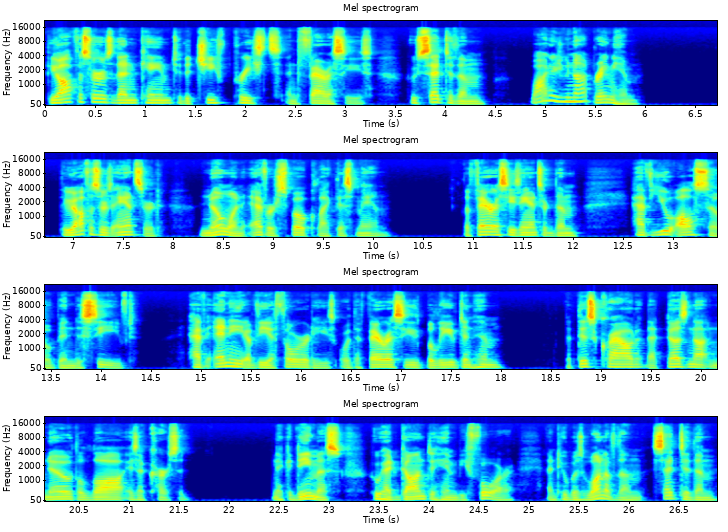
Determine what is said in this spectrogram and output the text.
The officers then came to the chief priests and Pharisees, who said to them, Why did you not bring him? The officers answered, No one ever spoke like this man. The Pharisees answered them, Have you also been deceived? Have any of the authorities or the Pharisees believed in him? But this crowd that does not know the law is accursed. Nicodemus, who had gone to him before, and who was one of them, said to them,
